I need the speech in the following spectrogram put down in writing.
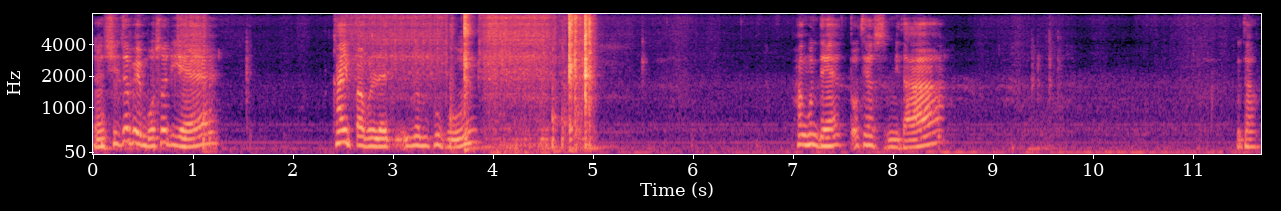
자, 시접의 모서리에 가입밥을 내는 부분 한 군데 또 되었습니다. 그 다음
